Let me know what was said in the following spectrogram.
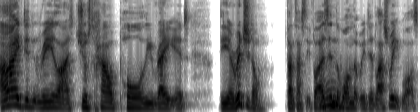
I didn't realize just how poorly rated the original Fantastic Four, as in the Mm. one that we did last week, was.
